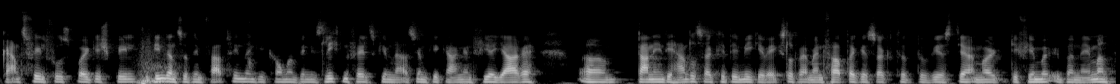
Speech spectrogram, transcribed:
ganz viel Fußball gespielt. Bin dann zu den Pfadfindern gekommen, bin ins Lichtenfels-Gymnasium gegangen, vier Jahre ähm, dann in die Handelsakademie gewechselt, weil mein Vater gesagt hat, du wirst ja einmal die Firma übernehmen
